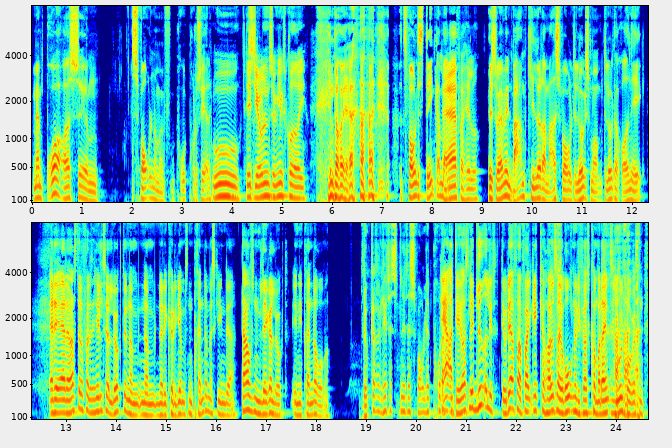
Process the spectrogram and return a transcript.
man bruger også øhm, svovl, når man producerer det. Uh, det er djævelens yndlingskrydderi. Nå ja, svovl det stinker, man. Ja. For helvede. Hvis du er ved en varm kilde, og der er meget svovl, det lugter som om, det lugter rådne æg. Er det, er det også det, der får det hele til at lugte, når, når, når de kører igennem sådan en printermaskine der? Der er jo sådan en lækker lugt inde i printerrummet. Lugter der lidt af, sådan lidt af svovl, lidt prut? Ja, og det er også lidt liderligt. Det er jo derfor, at folk ikke kan holde sig i ro, når de først kommer derind til julefrokosten.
